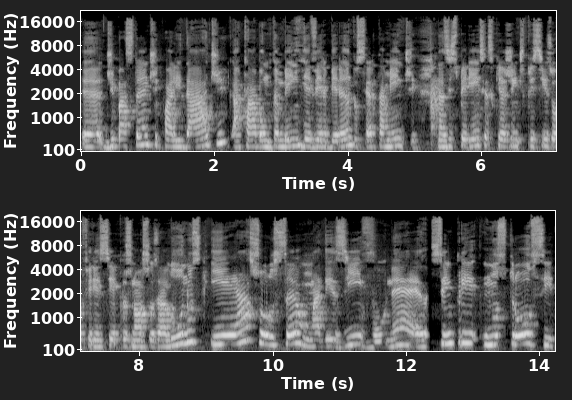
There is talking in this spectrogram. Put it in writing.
eh, de bastante qualidade, acabam também reverberando certamente nas experiências que a gente precisa oferecer para os nossos alunos, e a solução adesivo, né, sempre nos trouxe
